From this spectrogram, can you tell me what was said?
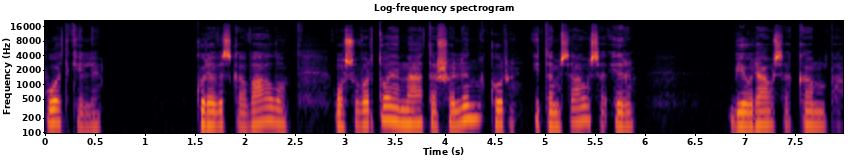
puotkelį, kuria viską valo, o suvartoja metą šalin, kur į tamsiausią ir bjauriausią kampą.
